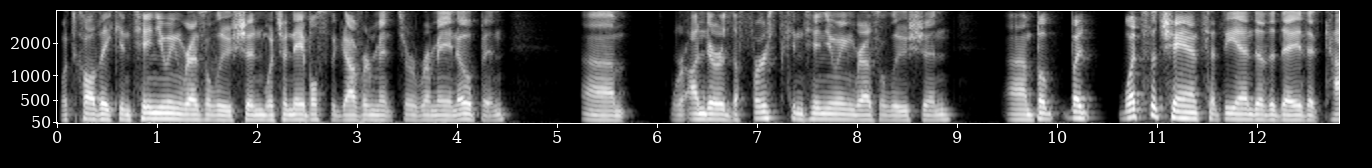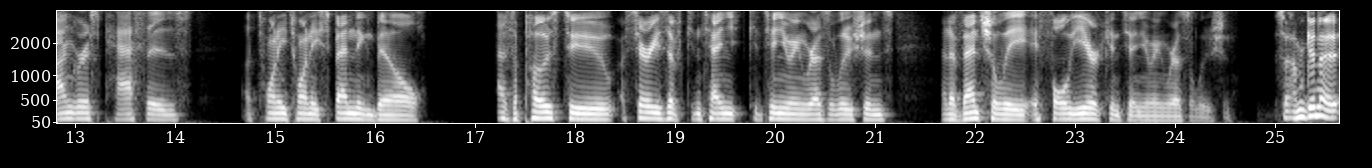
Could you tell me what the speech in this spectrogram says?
what's called a continuing resolution, which enables the government to remain open. Um, we're under the first continuing resolution. Um, but but what's the chance at the end of the day that Congress passes a 2020 spending bill as opposed to a series of continu- continuing resolutions and eventually a full year continuing resolution? So I'm gonna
